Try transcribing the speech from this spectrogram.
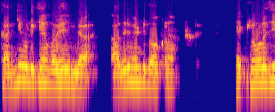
കഞ്ഞി കുടിക്കാൻ വഴിയില്ല. അതിനു വേണ്ടി നോക്കണം. ടെക്നോളജി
